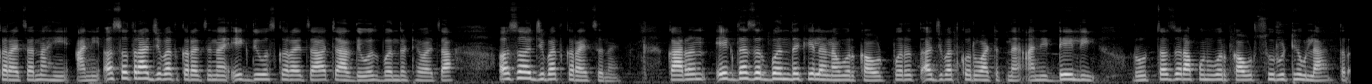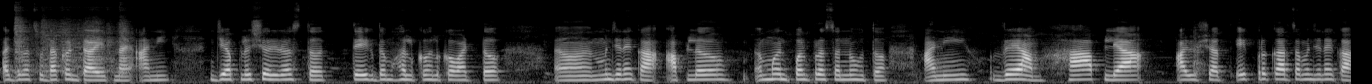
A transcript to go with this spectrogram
करायचा नाही. आणि असं तर अजिबात करायचं नाही एक दिवस करायचा चार दिवस बंद ठेवायचा असं अजिबात करायचं नाही. कारण एकदा जर बंद केला ना वर्कआउट परत अजिबात करू वाटत नाही. आणि डेली रोजचा जर आपण वर्कआउट सुरू ठेवला तर अजिबातसुद्धा कंटाळा येत नाही. आणि जे आपलं शरीर असतं ते एकदम हलकं हलकं वाटतं म्हणजे नाही का आपलं मन पण प्रसन्न होतं. आणि व्यायाम हा आपल्या आयुष्यात एक प्रकारचा म्हणजे नाही का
